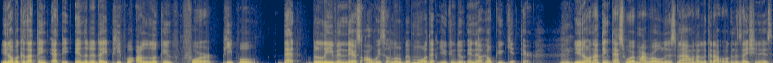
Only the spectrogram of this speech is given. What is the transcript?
You know, because I think at the end of the day, people are looking for people that believe in there's always a little bit more that you can do and they'll help you get there. Hmm. You know, and I think that's where my role is now when I look at our organization is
